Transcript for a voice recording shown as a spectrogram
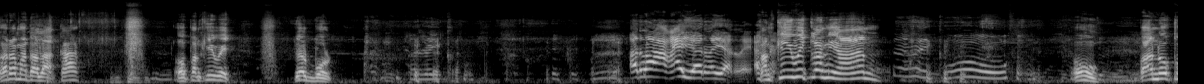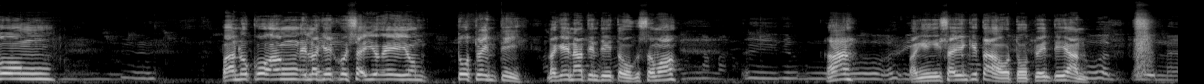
Para madala ka. O, pangkiwit. 12 volt. Aray ko. Aray, aray, aray. Pangkiwit lang yan. Aray ko. Oh. Paano kung... Paano ko ang ilagay ko sa iyo eh yung 220? Lagay natin dito. Gusto mo? Ha? Pangingisayin kita. O, 220 yan. Huwag po na.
